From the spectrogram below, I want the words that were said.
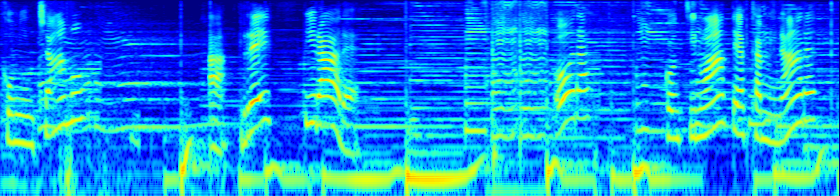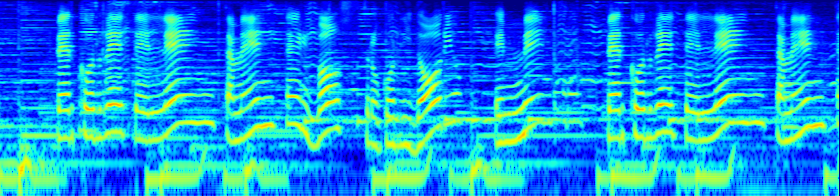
Cominciamo a respirare. Ora continuate a camminare, percorrete lentamente il vostro corridoio e mentre percorrete lentamente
